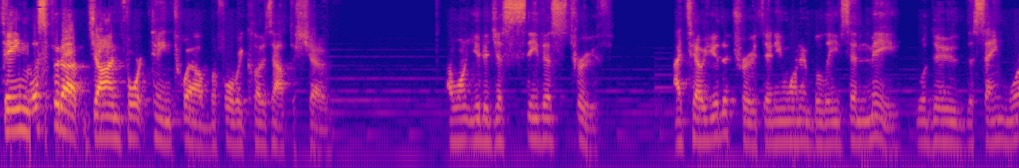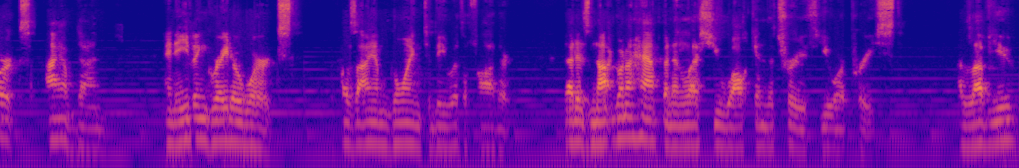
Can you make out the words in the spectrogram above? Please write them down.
Team, let's put up John 14, 12 before we close out the show. I want you to just see this truth. I tell you the truth, anyone who believes in me will do the same works I have done, and even greater works, because I am going to be with the Father. That is not going to happen unless you walk in the truth. You are priest. I love you.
